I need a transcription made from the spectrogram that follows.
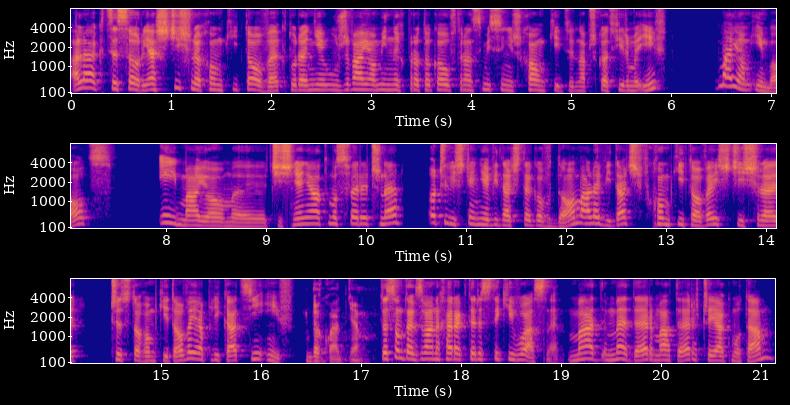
ale akcesoria ściśle HomeKitowe, które nie używają innych protokołów transmisji niż HomeKit, na przykład firmy IF, mają i moc, i mają e, ciśnienia atmosferyczne. Oczywiście nie widać tego w dom, ale widać w HomeKitowej ściśle czysto HomeKitowej aplikacji IF. Dokładnie. To są tak zwane charakterystyki własne. Meder, Mater, czy jak mu tam,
